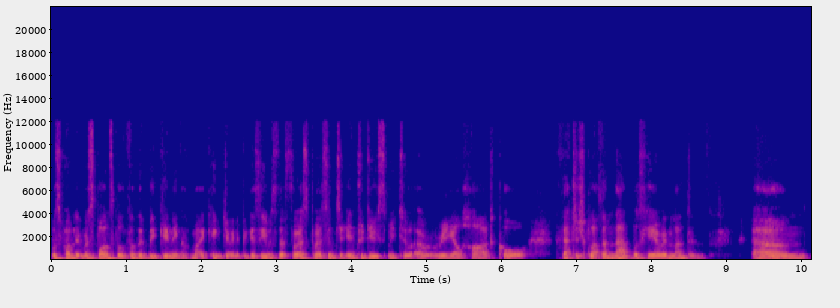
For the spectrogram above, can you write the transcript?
was probably responsible for the beginning of my kink journey because he was the first person to introduce me to a real hardcore fetish club. And that was here in London. Um,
